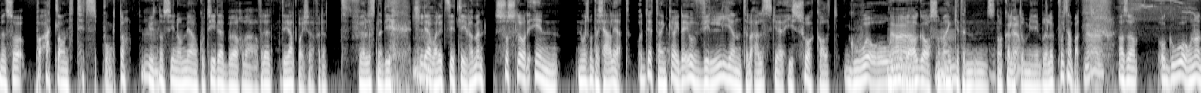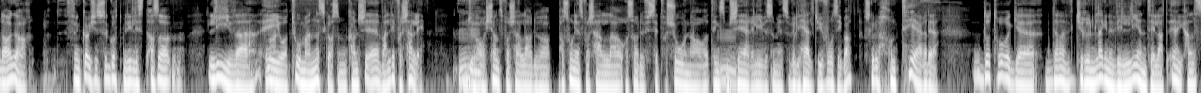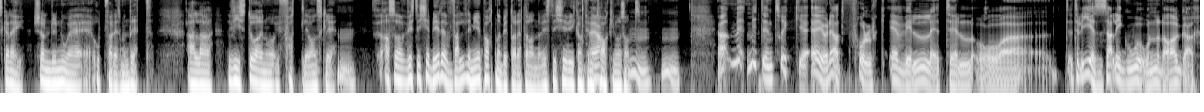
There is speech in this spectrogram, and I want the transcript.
men så på et eller annet tidspunkt, da, uten å si noe mer om hvor tid det bør være, for det, det hjelper ikke, for det, følelsene de lever litt sitt liv, da, men så slår det inn noe som heter kjærlighet. Og det tenker jeg, det er jo viljen til å elske i såkalt gode og onde Ja, ja. dager, som enkelte snakker litt Ja. om i bryllup, for ja. Altså, og gode og onde dager funker jo ikke så godt med de listene. Altså, livet er jo to mennesker som kanskje er veldig forskjellige. Du har kjønnsforskjeller, du har personlighetsforskjeller, og så har du situasjoner og ting som skjer i livet som er selvfølgelig helt uforutsigbart. Skal du håndtere det, da tror jeg eh, denne grunnleggende viljen til at jeg elsker deg, selv om du nå er oppfører deg som en dritt, eller vi står i noe ufattelig vanskelig. Altså, Hvis det ikke blir det veldig mye partnerbytte av dette landet, hvis ikke vi kan finne Ja. tak i noe sånt. Mm, mm. Ja, mitt inntrykk er jo det at folk er villige til å, til å gi seg selv i gode og onde dager,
